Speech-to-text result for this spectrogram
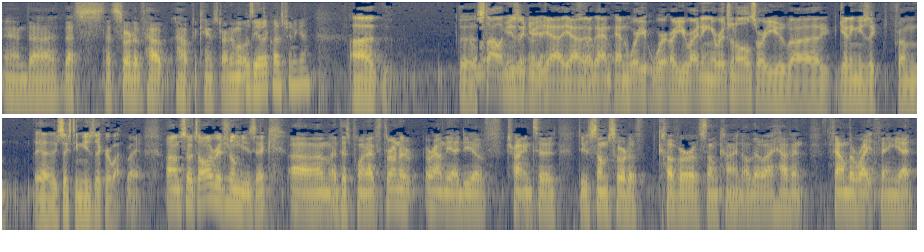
and uh, that's that's sort of how, how it became started. And what was the other question again? Uh, the what's style of music, music? Okay. yeah, yeah, So- and and where you where are you writing originals, or are you uh, getting music from uh, existing music, or what? Right. Um, so it's all original music um, at this point. I've thrown a, around the idea of trying to do some sort of cover of some kind, although I haven't found the right thing yet.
